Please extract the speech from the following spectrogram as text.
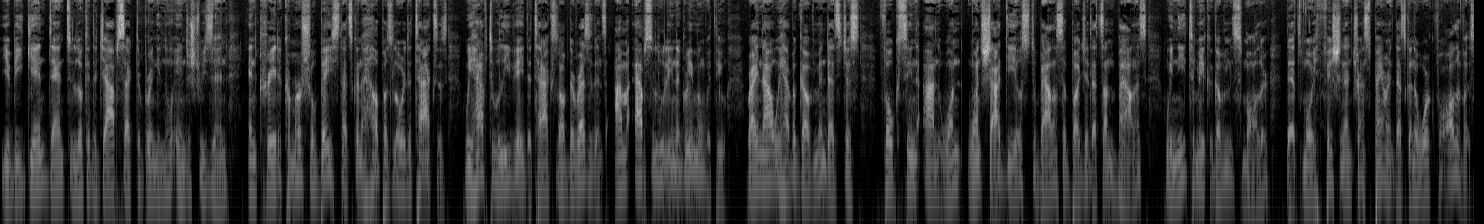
You begin then to look at the job sector, bringing new industries in, and create a commercial base that's going to help us lower the taxes. We have to alleviate the taxes of the residents. I'm absolutely in agreement with you. Right now, we have a government that's just focusing on one one shot deals to balance a budget that's unbalanced. We need to make a government smaller that's more efficient and transparent. That's going to work for all of us.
